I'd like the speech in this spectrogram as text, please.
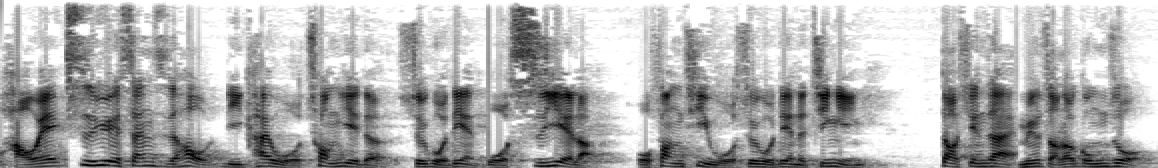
好诶。四月三十号离开我创业的水果店，我失业了，我放弃我水果店的经营，到现在没有找到工作，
